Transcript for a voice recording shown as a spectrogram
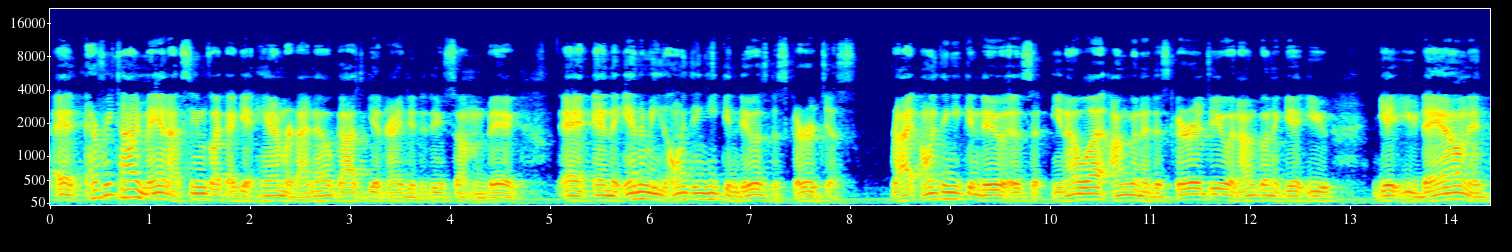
every time, man, it seems like I get hammered. I know God's getting ready to do something big. And, and the enemy, the only thing he can do is discourage us right? Only thing he can do is, you know what? I'm going to discourage you and I'm going to get you, get you down. And,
